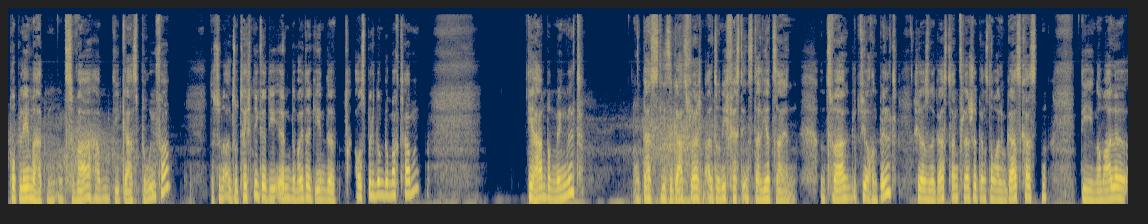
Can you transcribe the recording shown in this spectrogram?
Probleme hatten. Und zwar haben die Gasprüfer, das sind also Techniker, die irgendeine weitergehende Ausbildung gemacht haben, die haben bemängelt, dass diese Gasflaschen also nicht fest installiert seien. Und zwar gibt es hier auch ein Bild, steht also eine Gastankflasche, ganz normal im Gaskasten. Die normale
